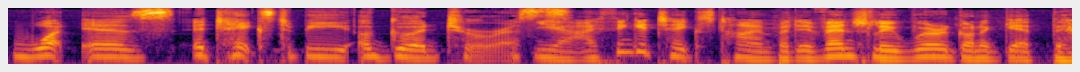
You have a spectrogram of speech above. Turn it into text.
what is it takes to be a good tourist. Yeah, I think it takes time, but eventually we're going to get there.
